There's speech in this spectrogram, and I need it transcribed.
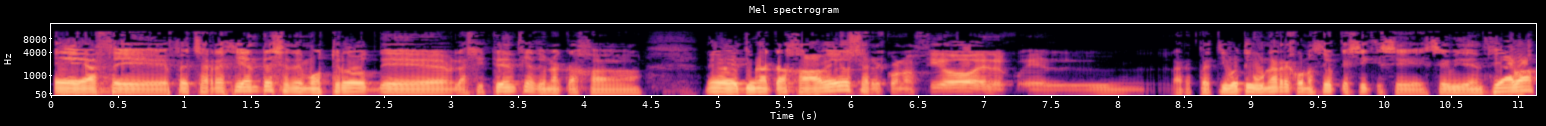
eh, hace fechas recientes, se demostró de la asistencia de una caja eh, de una caja AB, se reconoció, el, el, la respectiva tribunal reconoció que sí, que se, se evidenciaba,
